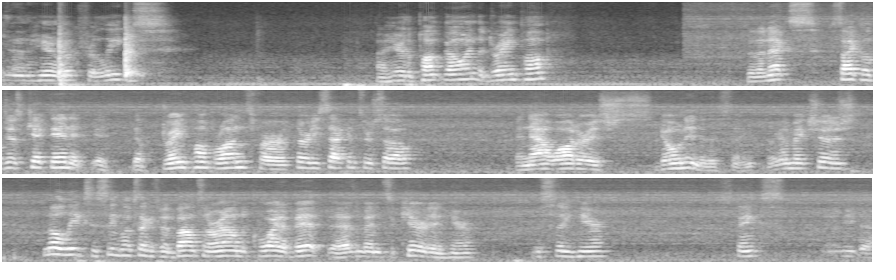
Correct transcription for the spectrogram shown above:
Get under here look for leaks. I hear the pump going, the drain pump. So the next cycle just kicked in. It, it, the drain pump runs for 30 seconds or so. And now water is going into this thing. We're to make sure there's no leaks. This thing looks like it's been bouncing around quite a bit. It hasn't been secured in here. This thing here stinks. I need to...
